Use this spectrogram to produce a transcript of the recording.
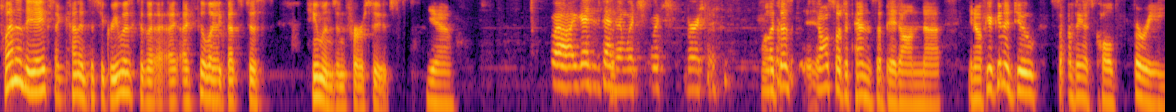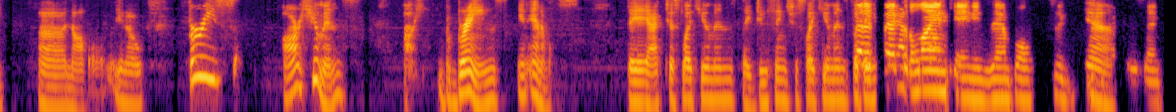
Planet of the Apes, I kind of disagree with because I, I feel like that's just humans in fursuits. Yeah. Well, I guess it depends on which which version. well, it does. It also depends a bit on uh, you know if you're going to do something that's called furry uh, novel. You know, furries are humans uh, brains in animals. They act just like humans. They do things just like humans. But Set they, it back to the Lion King example. So yeah, the same.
